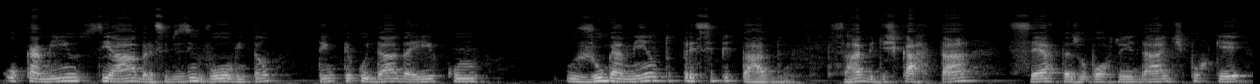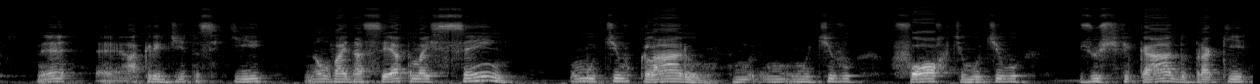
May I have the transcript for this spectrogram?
o caminho se abra, se desenvolva. Então tem que ter cuidado aí com o julgamento precipitado, sabe? Descartar certas oportunidades porque né, é, acredita-se que não vai dar certo, mas sem um motivo claro, um motivo forte, um motivo justificado para que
